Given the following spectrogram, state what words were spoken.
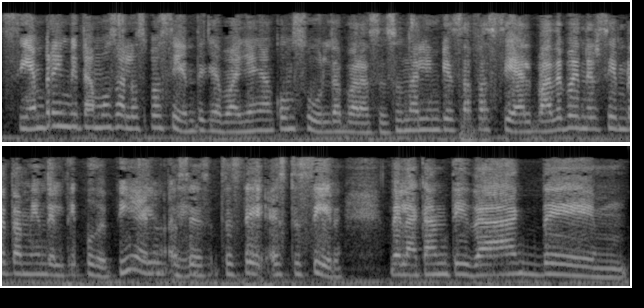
Siempre invitamos a los pacientes que vayan a consulta para hacerse una limpieza facial. Va a depender siempre también del tipo de piel, es, decir, de la cantidad de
